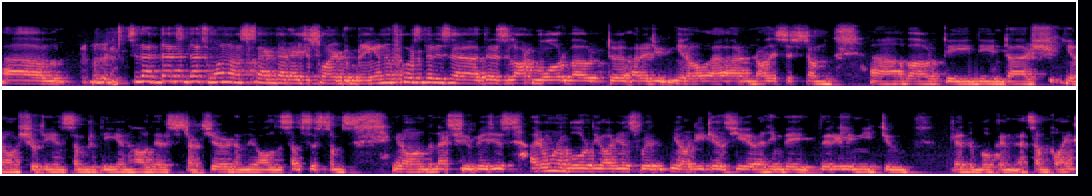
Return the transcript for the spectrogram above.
Um, so that that's that's one aspect that I just wanted to bring, and of course there is a there is a lot more about uh, our edu- you know uh, our knowledge system uh, about the the entire sh- you know Shruti and Samriti and how they're structured and the, all the subsystems you know on the next few pages. I don't want to bore the audience with you know details here. I think they they really need to get the book and at some point.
